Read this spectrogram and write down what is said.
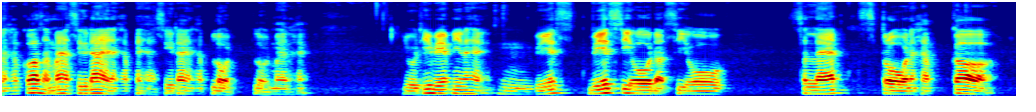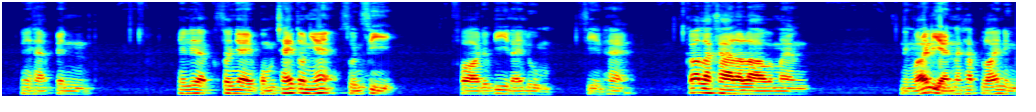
นะครับ ก็สามารถซื้อได้นะครับ ไปหาซื้อได้นะครับ โหลดโหลดมานะฮะอยู่ที่เว็บนี้นะฮะ vs vsco.co slash store นะครับ ก็นี่ฮะเป็น ให้เลือกส่วนใหญ่ผมใช้ตัวเนี้ย04 for Adobe Lightroom 45ก็ราคาราวๆประมาณ100เหรียญนะครับร้อยหนึ่ง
